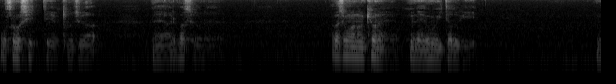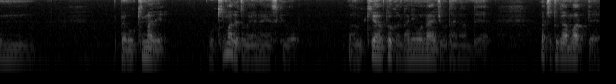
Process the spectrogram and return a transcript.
恐ろしいっていう気持ちが、ね、ありますよね。私もあの去年、ね、海行った時うんやっぱり沖まで沖までとは言えないですけど、まあ、浮き輪とか何もない状態なんで、まあ、ちょっと頑張って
